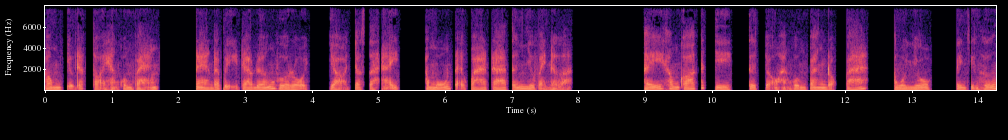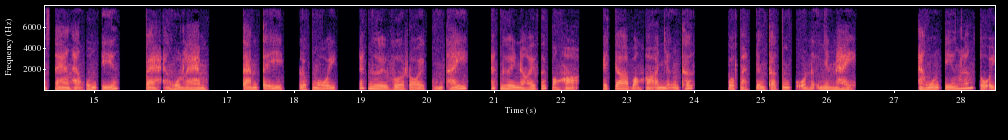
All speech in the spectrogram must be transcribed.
không chịu đắc tội hạng quân vãn. Nàng đã bị đau đớn vừa rồi, dọ cho sợ hãi, không muốn trải qua tra tấn như vậy nữa. Thấy không có cách gì từ chỗ hạng quân văn đột phá, hạng quân nhu liền chuyển hướng sang hạng quân yến và hạng quân làm. Tam tỷ, lục muội các ngươi vừa rồi cũng thấy các ngươi nói với bọn họ để cho bọn họ nhận thức bộ mặt chân thật của nữ nhân này. Hàng quân Yến lớn tuổi,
